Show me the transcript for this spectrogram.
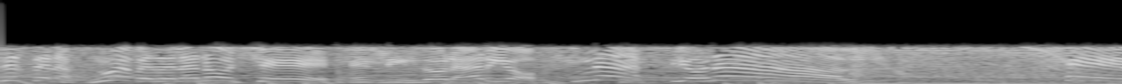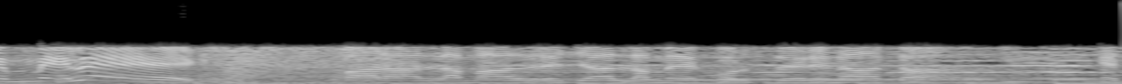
desde las 9 de la noche, en lindo horario nacional. Emelec. Para la madre ya la mejor serenata es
